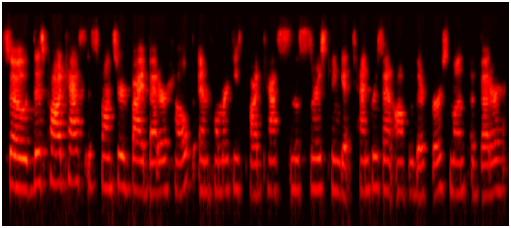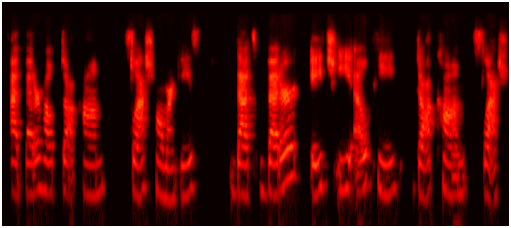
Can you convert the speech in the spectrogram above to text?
So this podcast is sponsored by BetterHelp and Hallmarkies podcasts listeners can get 10% off of their first month of better at betterhelp.com slash hallmarkies. That's better H-E-L-P dot com slash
